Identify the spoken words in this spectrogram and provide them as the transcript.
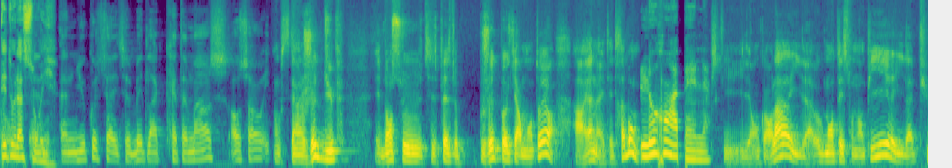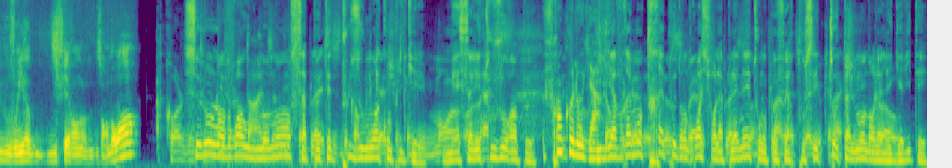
et de la souris. Donc c'était un jeu de dupes. Et dans ce, cette espèce de jeu de poker menteur, Ariane a été très bon. Laurent Appel. Parce qu'il est encore là, il a augmenté son empire, il a pu ouvrir différents endroits. Selon l'endroit ou le moment, ça peut être plus ou moins compliqué, mais ça l'est toujours un peu. Franco Loya. Il y a vraiment très peu d'endroits sur la planète où on peut faire pousser totalement dans la légalité.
